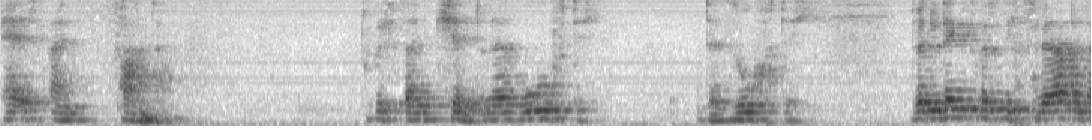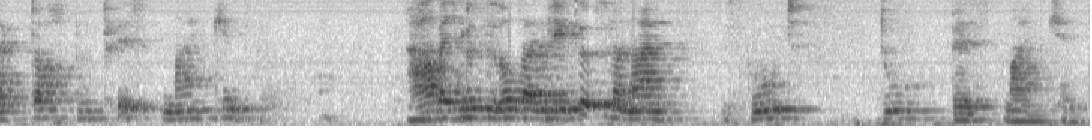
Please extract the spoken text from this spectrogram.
Er ist ein Vater. Du bist sein Kind und er ruft dich und er sucht dich. Und wenn du denkst, du bist nichts wert, dann sag doch, du bist mein Kind. Aber ich müsste so sein wie XY. Nein, es ist gut, du bist mein Kind.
